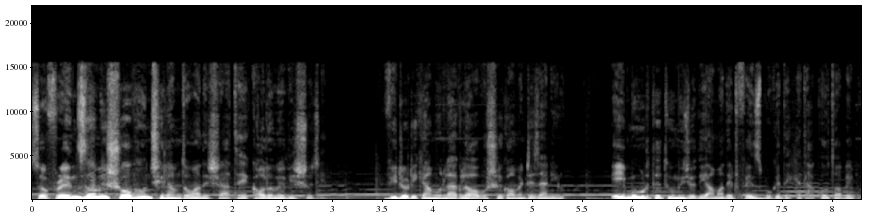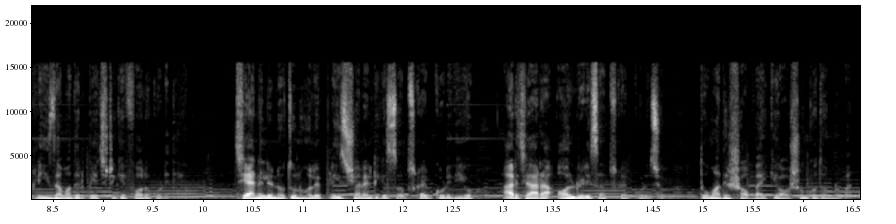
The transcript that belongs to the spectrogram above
সো ফ্রেন্ডস আমি শোভন ছিলাম তোমাদের সাথে কলমে বিশ্বজিৎ। ভিডিওটি কেমন লাগল অবশ্যই কমেন্টে জানিও। এই মুহূর্তে তুমি যদি আমাদের ফেসবুকে দেখে থাকো, তবে প্লিজ আমাদের পেজটিকে ফলো করে দিও। চ্যানেলে নতুন হলে প্লিজ চ্যানেলটিকে সাবস্ক্রাইব করে দিও। আর যারা অলরেডি সাবস্ক্রাইব করেছ, তোমাদের সবাইকে অসংখ্য ধন্যবাদ।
